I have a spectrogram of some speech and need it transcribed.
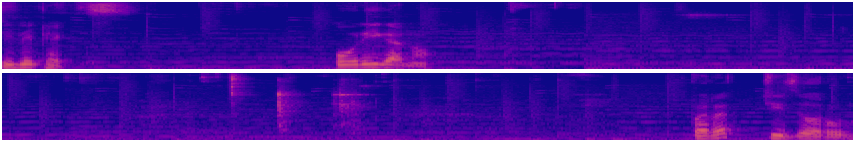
चिली फ्लेक्स ओरिगानो परत चीजवरून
